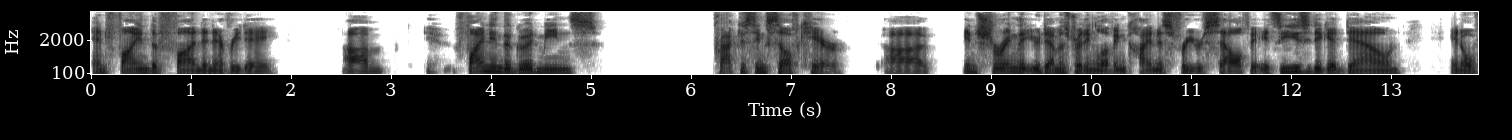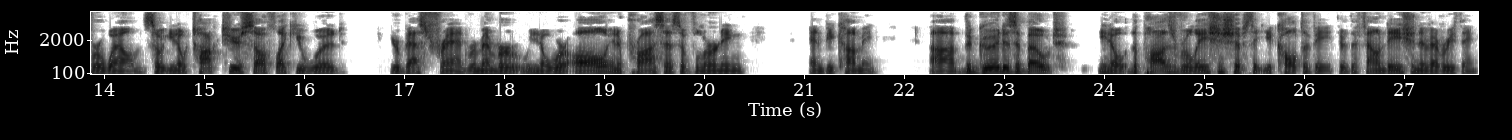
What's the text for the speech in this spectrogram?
and find the fun in every day. Um, finding the good means practicing self care, uh, ensuring that you're demonstrating loving kindness for yourself. It's easy to get down and overwhelmed. So, you know, talk to yourself like you would your best friend. Remember, you know, we're all in a process of learning and becoming. Uh, the good is about, you know, the positive relationships that you cultivate. They're the foundation of everything.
